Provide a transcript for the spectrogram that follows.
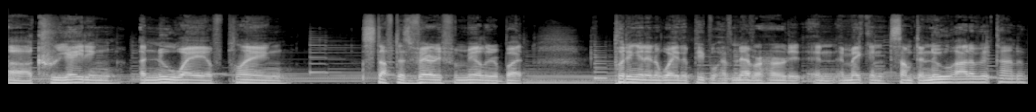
uh, creating a new way of playing stuff that's very familiar, but putting it in a way that people have never heard it and, and making something new out of it, kind of.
